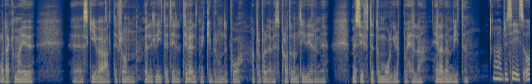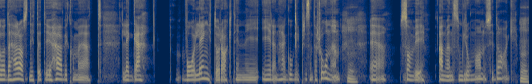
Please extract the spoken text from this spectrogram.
Och där kan man ju skriva allt ifrån väldigt lite till, till väldigt mycket beroende på, apropå det vi pratade om tidigare med, med syftet och målgrupp och hela, hela den biten. Ja, men precis. Och det här avsnittet är ju här vi kommer att lägga vår länk då rakt in i, i den här Google-presentationen, mm. eh, som vi använder som grovmanus idag. Mm.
